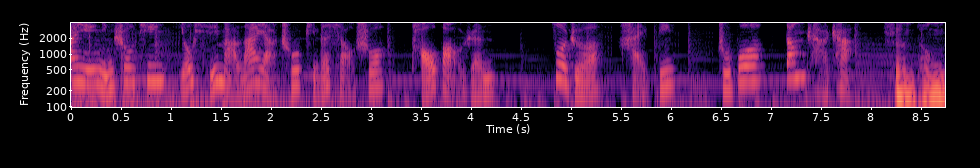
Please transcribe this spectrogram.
欢迎您收听由喜马拉雅出品的小说《淘宝人》，作者海滨，主播当查查，沈腾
